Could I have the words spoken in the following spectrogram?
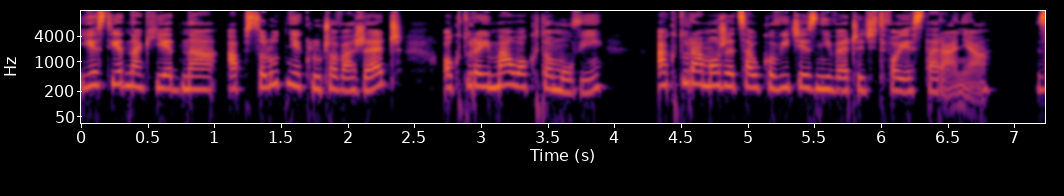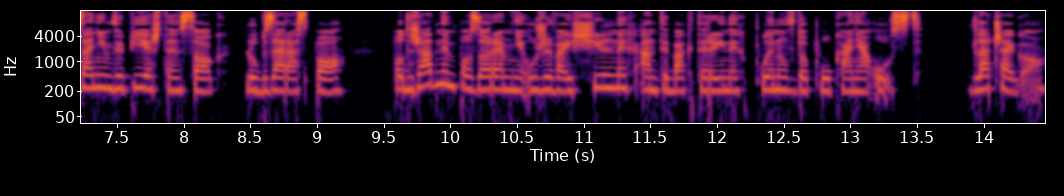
Jest jednak jedna absolutnie kluczowa rzecz, o której mało kto mówi, a która może całkowicie zniweczyć Twoje starania. Zanim wypijesz ten sok lub zaraz po, pod żadnym pozorem nie używaj silnych antybakteryjnych płynów do płukania ust. Dlaczego?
